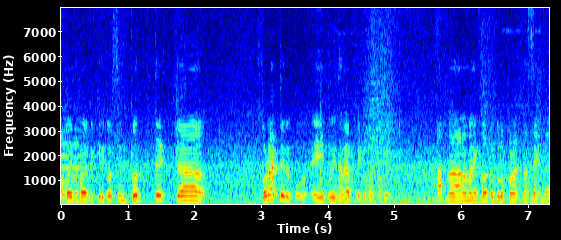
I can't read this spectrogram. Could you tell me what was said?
অবৈধভাবে বিক্রি করছেন প্রত্যেকটা প্রোডাক্টের উপর এই দুই ধারা অ্যাপ্লিকেবল হবে। আপনার আনুমানিক কতগুলো প্রোডাক্ট আছে? কিটা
